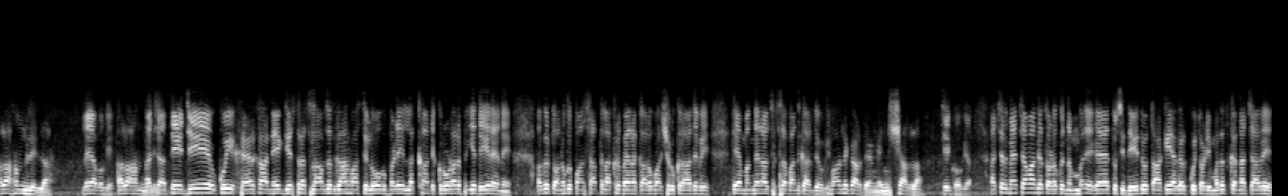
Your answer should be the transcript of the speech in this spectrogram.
ਅਲਹਮਦੁਲਿਲਾ। ਲੈ ਆਵੋਗੇ। ਅਲਹਮਦੁਲਿਲਾ। ਅੱਛਾ ਤੇ ਜੇ ਕੋਈ ਖੈਰ ਖਾ ਨੇਕ ਜਿਸ ਤਰ੍ਹਾਂ ਸਲਾਬਜ਼ਦ ਗਾਨ ਵਾਸਤੇ ਲੋਕ ਬੜੇ ਲੱਖਾਂ ਤੇ ਕਰੋੜਾਂ ਰੁਪਏ ਦੇ ਰਹੇ ਨੇ ਅਗਰ ਤੁਹਾਨੂੰ ਕੋਈ 5-7 ਲੱਖ ਰੁਪਏ ਦਾ ਕਾਰੋਬਾਰ ਸ਼ੁਰੂ ਕਰਾ ਦੇਵੇ ਤੇ ਇਹ ਮੰਗਣ ਨਾਲ ਸਿਲਸਿਲਾ ਬੰਦ ਕਰ ਦਿਓਗੇ। ਬੰਦ ਕਰ ਦੇਵਾਂਗੇ ਇਨਸ਼ਾਅੱਲਾ। ਠੀਕ ਹੋ ਗਿਆ। ਅੱਛਾ ਮੈਂ ਚਾਹਾਂਗਾ ਤੁਹਾਡਾ ਕੋਈ ਨੰਬਰ ਹੈਗਾ ਤੁਸੀਂ ਦੇ ਦਿਓ ਤਾਂ ਕਿ ਅਗਰ ਕੋਈ ਤੁਹਾਡੀ ਮਦਦ ਕਰਨਾ ਚਾਹਵੇ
